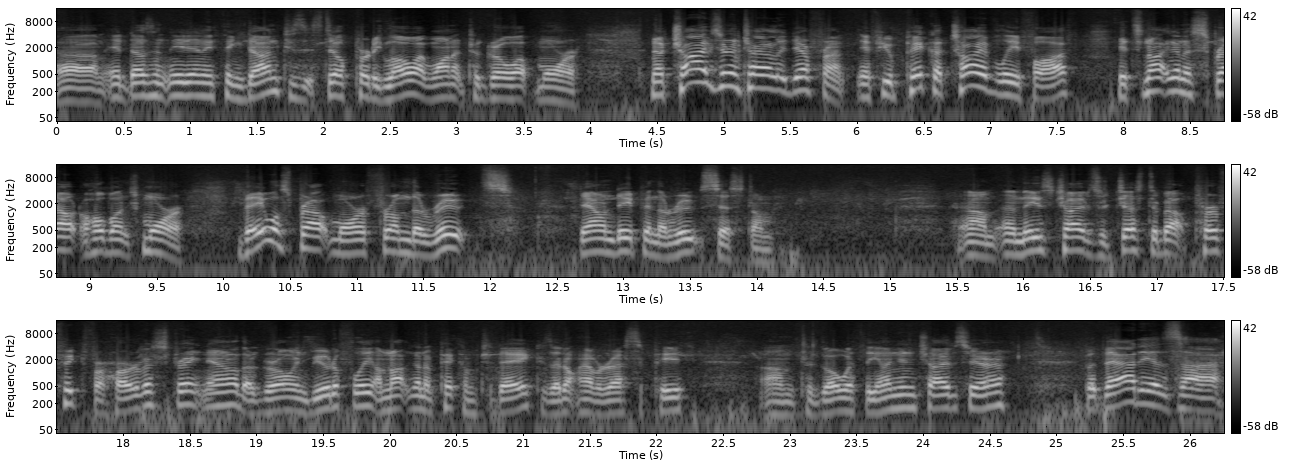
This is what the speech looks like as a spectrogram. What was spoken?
um, it doesn't need anything done because it's still pretty low. I want it to grow up more. Now chives are entirely different. If you pick a chive leaf off, it's not going to sprout a whole bunch more. They will sprout more from the roots down deep in the root system. Um, and these chives are just about perfect for harvest right now. They're growing beautifully. I'm not going to pick them today because I don't have a recipe um, to go with the onion chives here. But that is uh,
